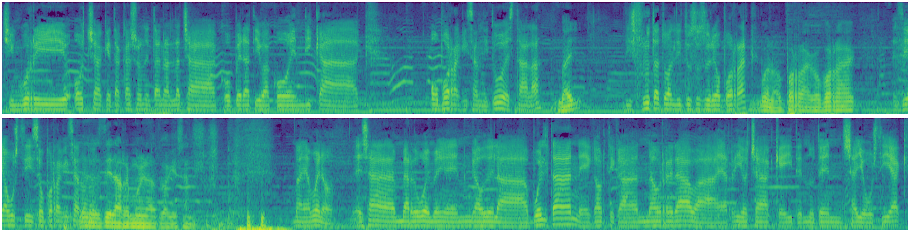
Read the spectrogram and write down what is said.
txingurri hotxak eta kasu honetan aldatxa kooperatibako endikak oporrak izan ditu, ez da ala? Bai, Disfrutatu aldituzu zure oporrak, bueno, oporrak, oporrak, ez dira guztiz oporrak izan, ez dira remuneratuak izan. Baina, bueno, esan behar dugu hemen gaudela bueltan, e, gaurtikan aurrera, ba, herri hotxak egiten duten saio guztiak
